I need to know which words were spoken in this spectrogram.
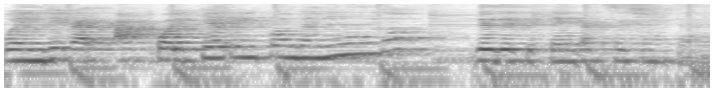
pueden llegar a cualquier rincón del mundo desde que tenga acceso a Internet.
